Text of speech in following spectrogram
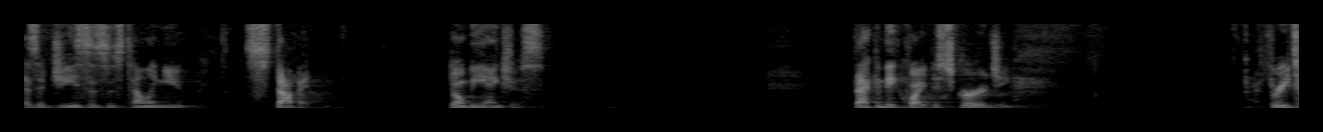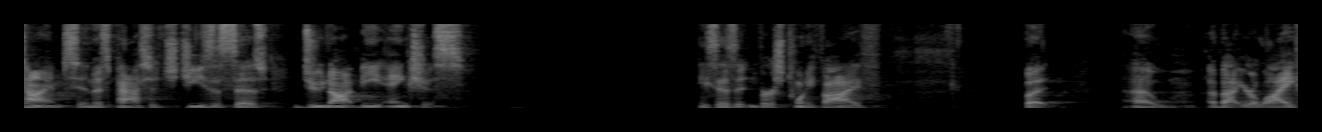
as if Jesus is telling you, Stop it. Don't be anxious. That can be quite discouraging. Three times in this passage, Jesus says, Do not be anxious. He says it in verse 25, but uh, about your life,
